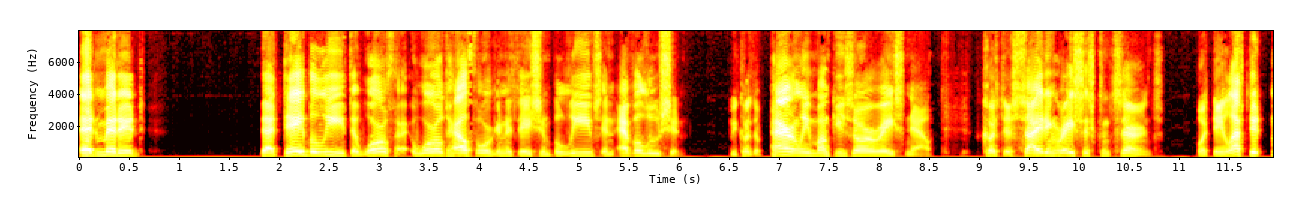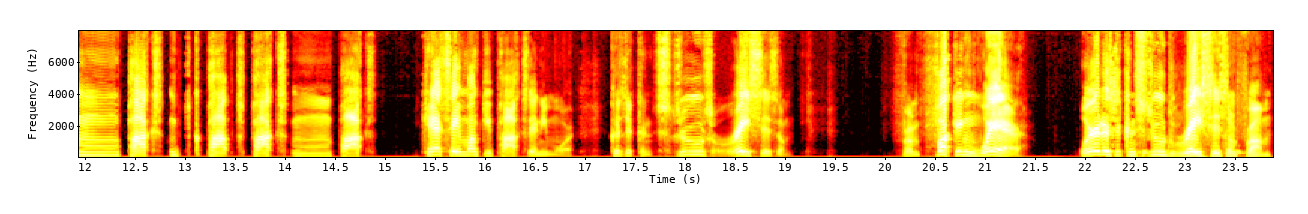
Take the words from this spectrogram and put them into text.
admitted that they believe the World, World Health Organization believes in evolution because apparently monkeys are a race now because they're citing racist concerns. But they left it mm, pox, mm, pox, pox, mm, pox. Can't say monkeypox anymore because it construes racism. From fucking where? Where does it construe racism from?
